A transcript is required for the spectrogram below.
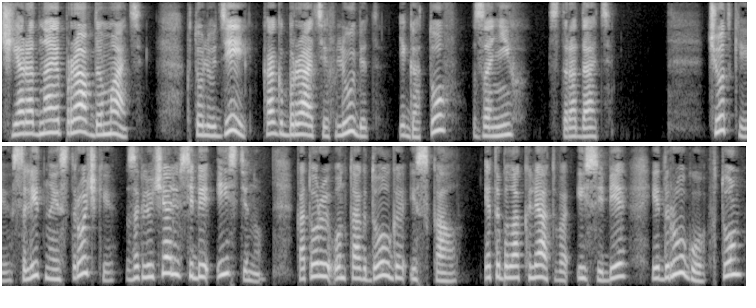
чья родная правда мать, кто людей, как братьев, любит и готов за них страдать. Четкие, слитные строчки заключали в себе истину, которую он так долго искал, Это была клятва и себе, и другу в том,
